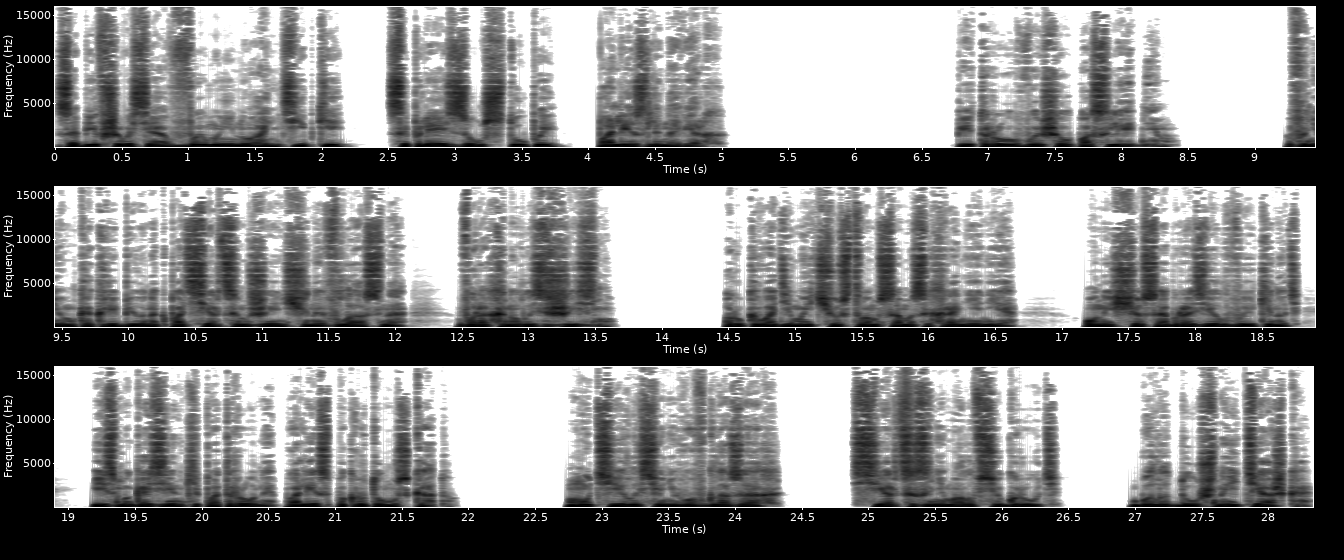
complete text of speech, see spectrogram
забившегося в вымоину антипки, цепляясь за уступы, полезли наверх. Петров вышел последним. В нем, как ребенок под сердцем женщины, властно ворохнулась жизнь. Руководимый чувством самосохранения, он еще сообразил выкинуть из магазинки патроны, полез по крутому скату. Мутилось у него в глазах, сердце занимало всю грудь, было душно и тяжко,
